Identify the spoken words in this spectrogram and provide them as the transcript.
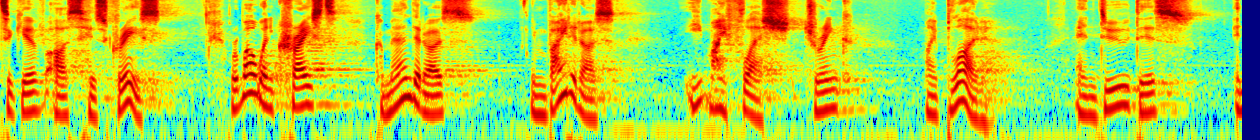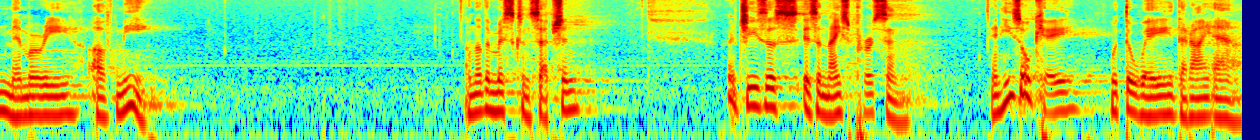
to give us His grace. What about when Christ commanded us, invited us Eat my flesh, drink my blood, and do this in memory of me. Another misconception Jesus is a nice person, and he's okay with the way that I am.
